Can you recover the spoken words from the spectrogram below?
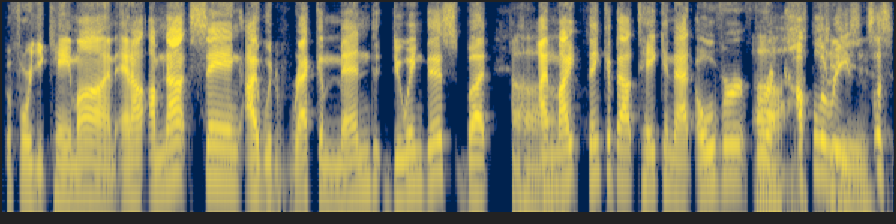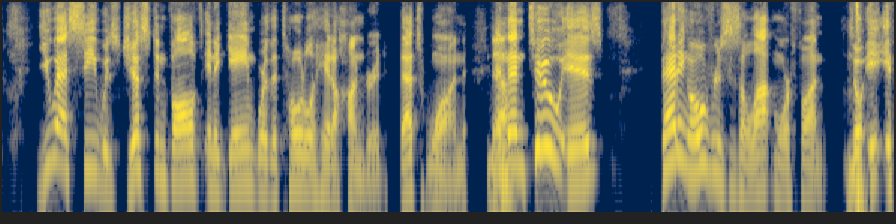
before you came on. And I, am not saying I would recommend doing this, but uh, I might think about taking that over for a couple of reasons. Listen, USC was just involved in a game where the total hit 100. That's one. Yeah. And then two is betting overs is a lot more fun. So if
